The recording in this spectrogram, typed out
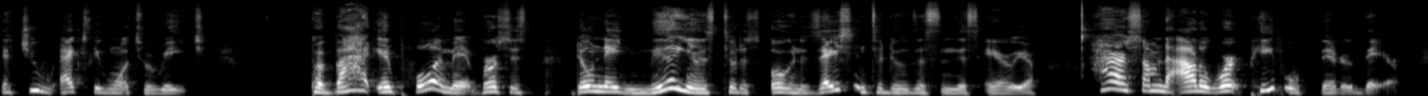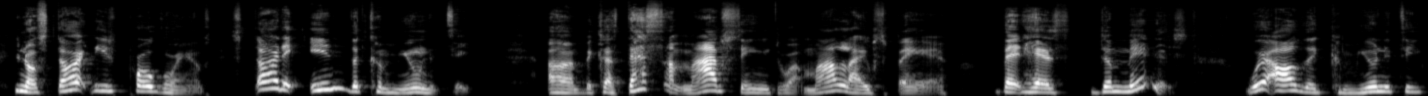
that you actually want to reach? Provide employment versus donate millions to this organization to do this in this area hire some of the out of work people that are there. You know, start these programs, start it in the community. Um, because that's something I've seen throughout my lifespan that has diminished. Where are the community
